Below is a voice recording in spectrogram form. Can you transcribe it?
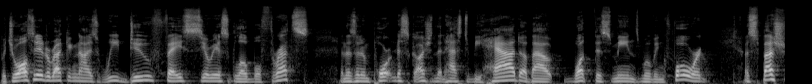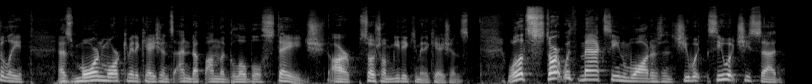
but you also need to recognize we do face serious global threats. And there's an important discussion that has to be had about what this means moving forward, especially as more and more communications end up on the global stage, our social media communications. Well, let's start with Maxine Waters and see what she said.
